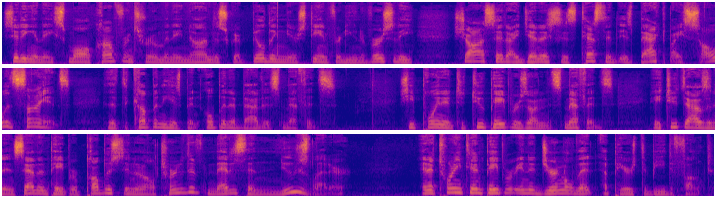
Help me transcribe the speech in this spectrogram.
sitting in a small conference room in a nondescript building near Stanford University, Shah said IGeneX is tested is backed by solid science and that the company has been open about its methods. She pointed to two papers on its methods a 2007 paper published in an alternative medicine newsletter, and a 2010 paper in a journal that appears to be defunct.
